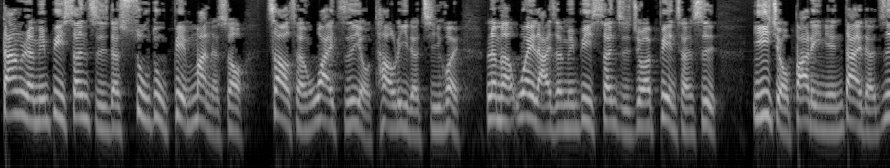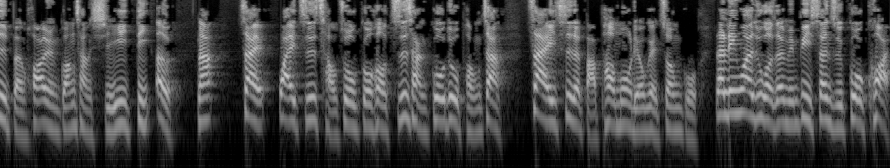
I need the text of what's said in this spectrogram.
当人民币升值的速度变慢的时候，造成外资有套利的机会，那么未来人民币升值就会变成是一九八零年代的日本花园广场协议第二。那在外资炒作过后，资产过度膨胀，再一次的把泡沫留给中国。那另外，如果人民币升值过快，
